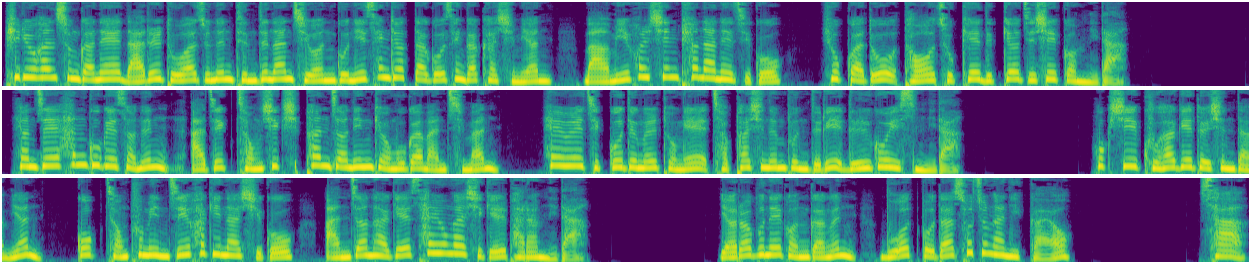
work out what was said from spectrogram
필요한 순간에 나를 도와주는 든든한 지원군이 생겼다고 생각하시면 마음이 훨씬 편안해지고 효과도 더 좋게 느껴지실 겁니다. 현재 한국에서는 아직 정식 시판 전인 경우가 많지만 해외 직구 등을 통해 접하시는 분들이 늘고 있습니다. 혹시 구하게 되신다면 꼭 정품인지 확인하시고 안전하게 사용하시길 바랍니다. 여러분의 건강은 무엇보다 소중하니까요. 4.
